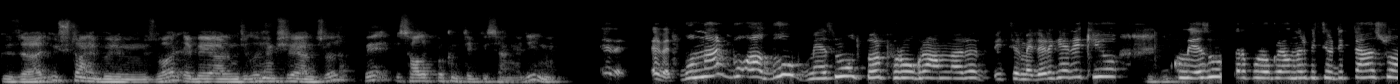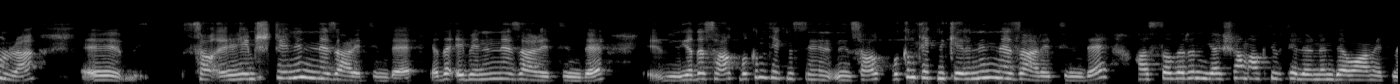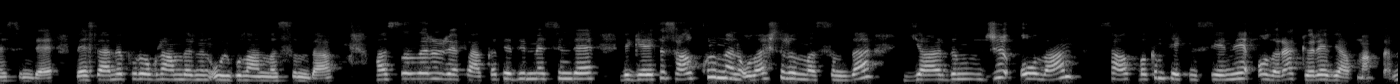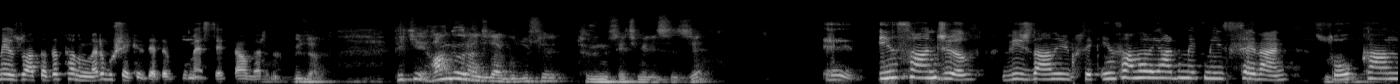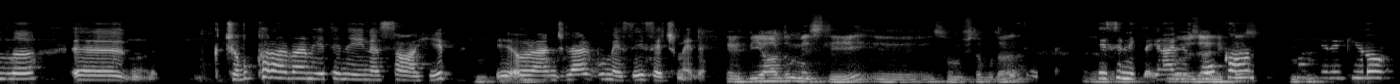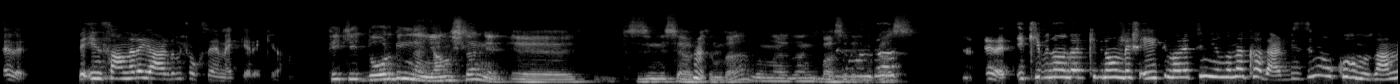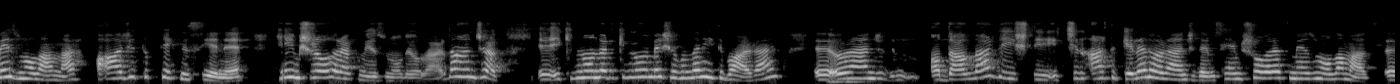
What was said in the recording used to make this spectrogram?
Güzel. Üç tane bölümümüz var. Ebe yardımcılığı, hemşire yardımcılığı ve sağlık bakım teknisyenliği değil mi? Evet, bunlar bu bu mezun oldukları programları bitirmeleri gerekiyor. Hı hı. Bu mezun oldukları programları bitirdikten sonra e, hemşirenin nezaretinde ya da ebenin nezaretinde e, ya da sağlık bakım teknisinin sağlık bakım teknikerinin nezaretinde hastaların yaşam aktivitelerinin devam etmesinde, beslenme programlarının uygulanmasında, hastaların refakat edilmesinde ve gerekli sağlık kurumlarına ulaştırılmasında yardımcı olan sağlık bakım teknisyeni olarak görev yapmakta. Mevzuatta da tanımları bu şekildedir bu meslek dallarının. Güzel. Peki hangi öğrenciler bu lise türünü seçmeli sizce? Ee, insancıl, vicdanı yüksek, insanlara yardım etmeyi seven, soğukkanlı, e, çabuk karar verme yeteneğine sahip e, öğrenciler bu mesleği seçmeli. Evet, bir yardım mesleği e, sonuçta bu da. E, Kesinlikle. bu Yani soğukkanlı gerekiyor. Evet. Ve insanlara yardımı çok sevmek gerekiyor. Peki doğru bilinen yanlışlar ne e, sizin lise hakkında? Bunlardan bahsedelim 2014 biraz. Evet, 2014-2015 eğitim öğretim yılına kadar bizim okulumuzdan mezun olanlar acil tıp teknisyeni, hemşire olarak mezun oluyorlardı. Ancak e, 2014-2015 yılından itibaren e, öğrenci dallar değiştiği için artık gelen öğrencilerimiz hemşire olarak mezun olamaz, e,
